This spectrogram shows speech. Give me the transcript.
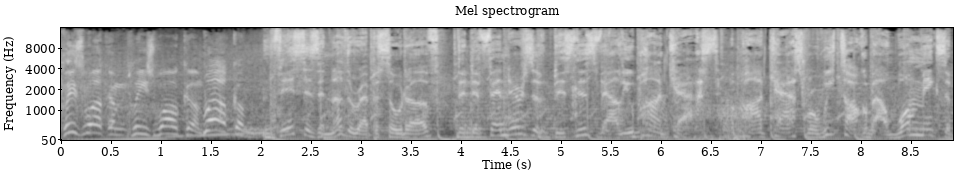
Please welcome, please welcome, welcome. This is another episode of the Defenders of Business Value podcast, a podcast where we talk about what makes a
